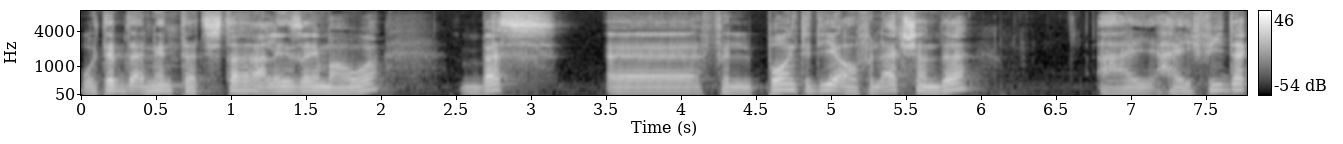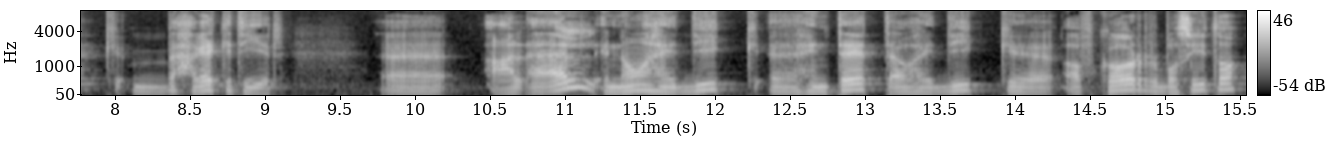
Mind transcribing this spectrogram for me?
وتبدأ إن أنت تشتغل عليه زي ما هو. بس آه، في ال point دي أو في الأكشن ده هيفيدك بحاجات كتير. آه، على الأقل إن هو هيديك hint ات آه، أو هيديك أفكار بسيطة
